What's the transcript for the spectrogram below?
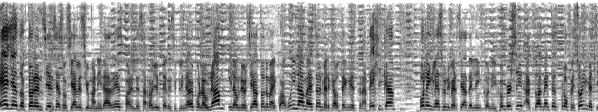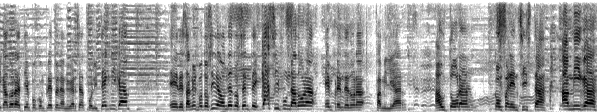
Ella es doctora en Ciencias Sociales y Humanidades para el Desarrollo Interdisciplinario por la UNAM y la Universidad Autónoma de Coahuila, maestra en Mercadotecnia Estratégica por la Inglesa Universidad de Lincoln y Humberstone. Actualmente es profesora investigadora de tiempo completo en la Universidad Politécnica eh, de San Luis Potosí, de donde es docente, casi fundadora, emprendedora familiar, autora, conferencista, amiga,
